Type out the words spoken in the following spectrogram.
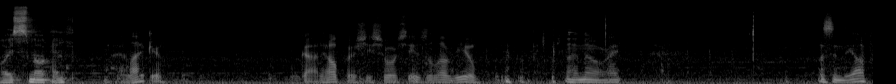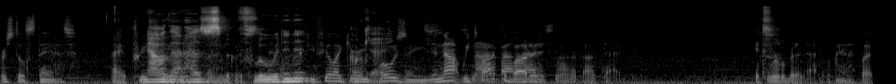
Always smoking. I like her. God help her, she sure seems to love you. I know, right? Listen, the offer still stands. I appreciate Now that has but I'm good. fluid in it. If you feel like you're Okay. imposing, you're not. We not talked about, that, it. It's not about that. It's a little bit of that, okay? Yeah. But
